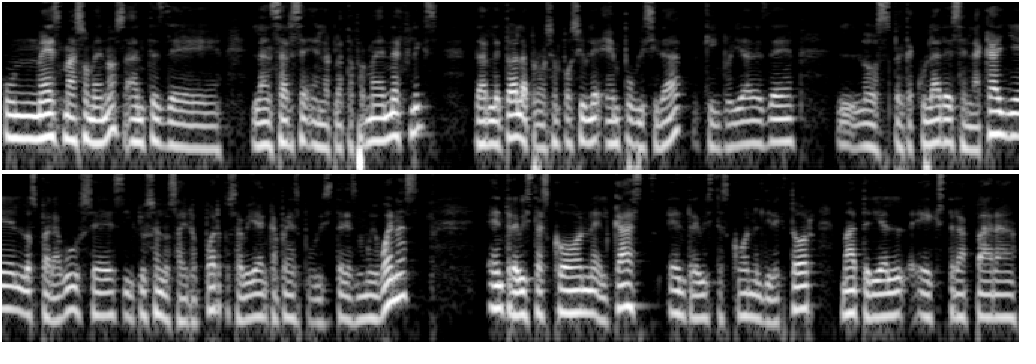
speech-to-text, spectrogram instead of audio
un mes más o menos antes de lanzarse en la plataforma de Netflix, darle toda la promoción posible en publicidad, que incluía desde los espectaculares en la calle, los parabuses, incluso en los aeropuertos, había campañas publicitarias muy buenas entrevistas con el cast, entrevistas con el director, material extra para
